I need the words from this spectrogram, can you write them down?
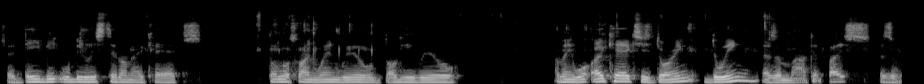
So DBit will be listed on OKX. Dollar sign when wheel, doggy wheel. I mean, what OKX is doing doing as a marketplace, as a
